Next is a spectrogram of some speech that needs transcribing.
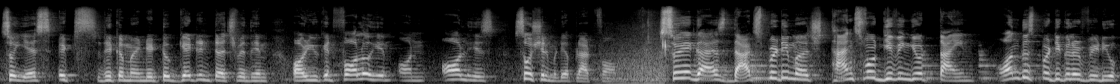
So yes it's recommended to get in touch with him or you can follow him on all his social media platform. So yeah guys that's pretty much. Thanks for giving your time on this particular video.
